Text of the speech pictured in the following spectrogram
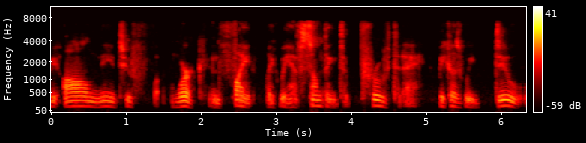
we all need to f- work and fight like we have something to prove today because we do.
